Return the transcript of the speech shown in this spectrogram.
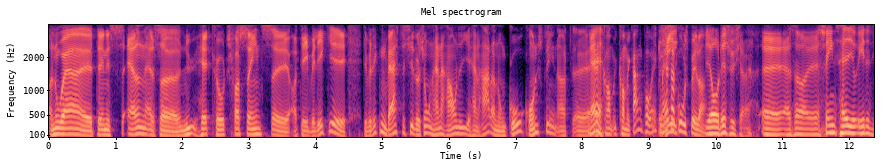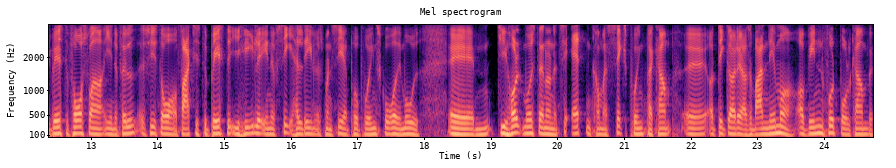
Og nu er øh, Dennis Allen altså ny head coach for Saints, øh, og det er, vel ikke, øh, det er vel ikke den værste situation, han har havnet i. Han har der nogle gode grundsten at, øh, Ja. at komme kom i gang på, ikke? Masser af gode spillere. Jo, det synes jeg. Uh, altså, øh, Saints havde jo et af de bedste forsvar i NFL sidste år, og faktisk det bedste i hele NFC-halvdelen, hvis man ser på point scoret imod. Uh, de holdt modstanderne til 18,6 point per kamp, uh, og det gør det altså bare nemmere at vinde fodboldkampe.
